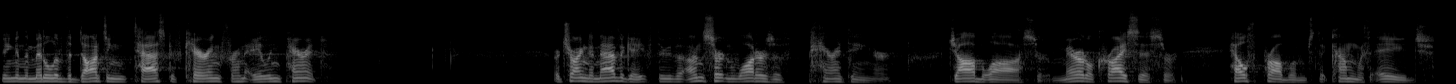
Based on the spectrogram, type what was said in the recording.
being in the middle of the daunting task of caring for an ailing parent. Or trying to navigate through the uncertain waters of parenting or job loss or marital crisis or health problems that come with age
